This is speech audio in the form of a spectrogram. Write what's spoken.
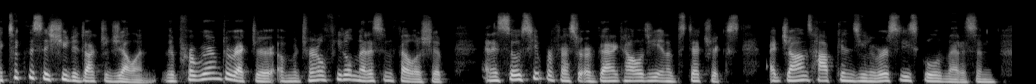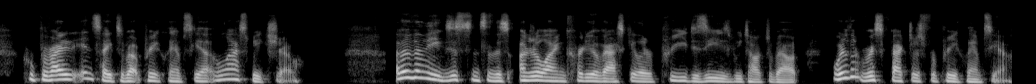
I took this issue to Dr. Jellen, the program director of Maternal Fetal Medicine Fellowship and associate professor of gynecology and obstetrics at Johns Hopkins University School of Medicine, who provided insights about preeclampsia in last week's show. Other than the existence of this underlying cardiovascular pre disease we talked about, what are the risk factors for preeclampsia?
